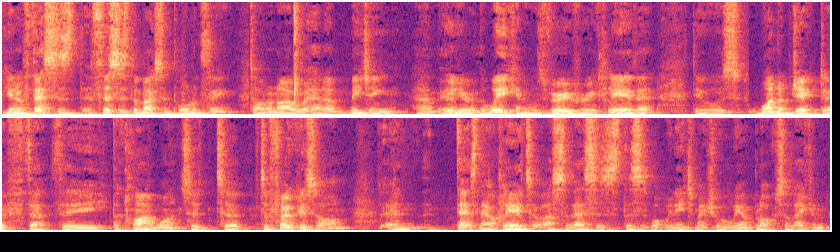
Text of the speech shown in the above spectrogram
You know, if this is if this is the most important thing, Todd and I we had a meeting um, earlier in the week, and it was very very clear that there was one objective that the the client wanted to to focus on, and that's now clear to us. So this is this is what we need to make sure we unblock, so they can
